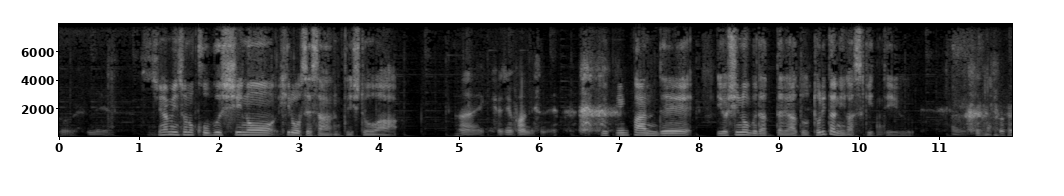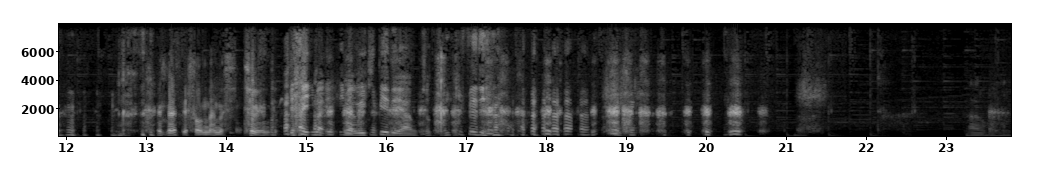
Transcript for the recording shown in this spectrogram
そうですね。ちなみにその拳の広瀬さんって人は、はい、巨人ファンですね。巨人ファンで、吉信だったり、あと鳥谷が好きっていう。なんでそんなの知ってるんでいや、今、今、ウィキペディアをちょっと、ウィキペディア。なるほど、なる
